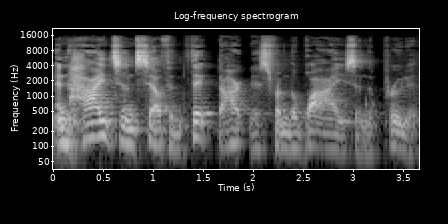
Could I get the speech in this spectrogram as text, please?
and hides Himself in thick darkness from the wise and the prudent.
